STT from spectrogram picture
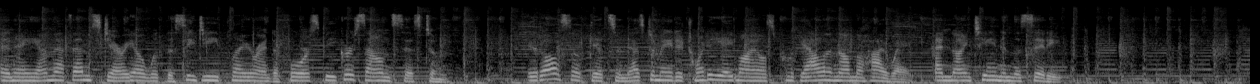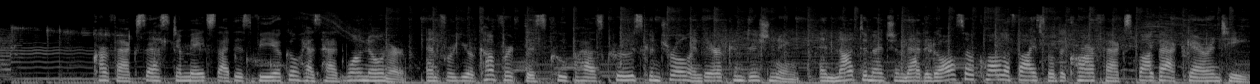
an AM-FM stereo with the CD player and a four-speaker sound system. It also gets an estimated 28 miles per gallon on the highway, and 19 in the city. Carfax estimates that this vehicle has had one owner, and for your comfort this coupe has cruise control and air conditioning, and not to mention that it also qualifies for the Carfax buyback guarantee.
